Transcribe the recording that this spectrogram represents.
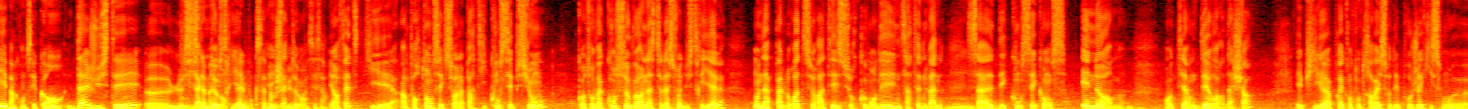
Et par conséquent, d'ajuster euh, le système industriel pour que ça marche Exactement. Ça. Et en fait, ce qui est important, c'est que sur la partie conception, quand on va concevoir une installation industrielle, on n'a pas le droit de se rater sur commander une certaine vanne. Hmm. Ça a des conséquences énormes en termes d'erreurs d'achat. Et puis après, quand on travaille sur des projets qui sont euh,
